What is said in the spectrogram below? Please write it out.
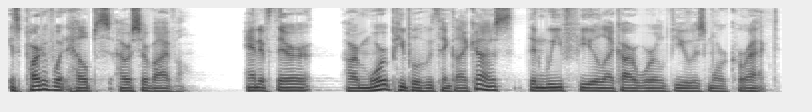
It's part of what helps our survival. And if there are more people who think like us, then we feel like our worldview is more correct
